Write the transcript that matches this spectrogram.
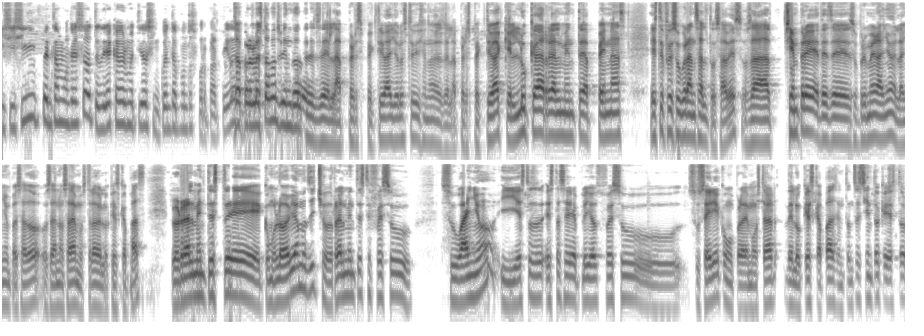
Y si sí pensamos eso, tendría que haber metido 50 puntos por partido. O sea, pero lo estamos viendo desde la perspectiva, yo lo estoy diciendo desde la perspectiva que Luca realmente apenas, este fue su gran salto, ¿sabes? O sea, siempre desde su primer año, el año pasado, o sea, nos ha demostrado lo que es capaz, pero realmente este, como lo habíamos dicho, realmente este fue su, su año y esto, esta serie de playoffs fue su, su serie como para demostrar de lo que es capaz. Entonces siento que esto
